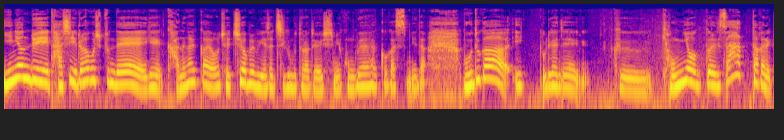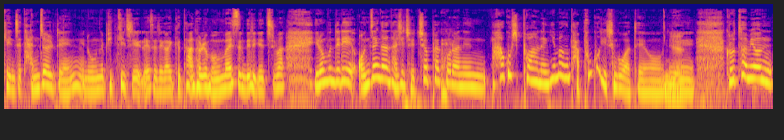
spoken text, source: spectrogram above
2년 뒤 다시 일을 하고 싶은데 이게 가능할까요? 재취업을 위해서 지금부터라도 열심히 공부해야 할 것 같습니다. 모두가 이 우리가 이제 그 경력을 쌓았다가 이렇게 이제 단절된 오늘 비키즈에서 제가 그 단어를 못 말씀드리겠지만 이런 분들이 언젠가는 다시 재취업할 거라는 하고 싶어하는 희망은 다 품고 계신 것 같아요. 네. 예. 그렇다면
